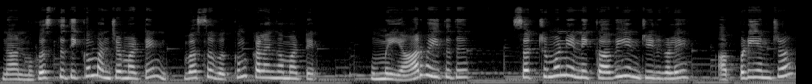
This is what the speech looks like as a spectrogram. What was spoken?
நான் முகஸ்துதிக்கும் அஞ்ச மாட்டேன் வசுவுக்கும் கலங்க மாட்டேன் உம்மை யார் வைத்தது? சற்று முன் என்னை கவி என்றீர்களே. அப்படியென்றால்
